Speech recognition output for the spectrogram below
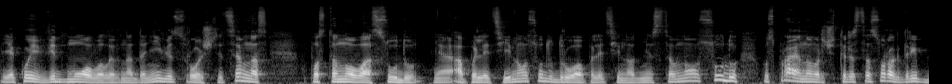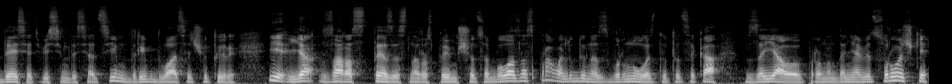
якої відмовили в наданні відсрочці. Це в нас постанова суду е, апеляційного суду, другого апеляційного адміністративного суду у справі номер 440 дріб 1087 дріб 24. І я зараз тезисно розповім, що це була за справа. Людина звернулася до ТЦК з заявою про надання відсрочки.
